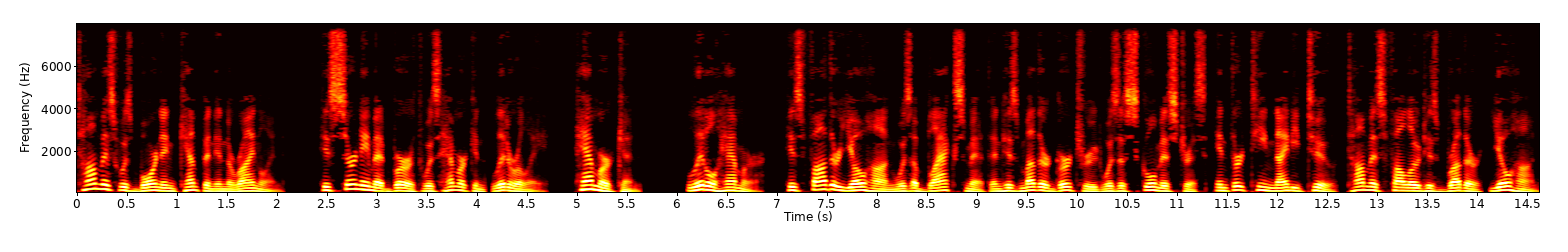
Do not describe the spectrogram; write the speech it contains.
Thomas was born in Kempen in the Rhineland. His surname at birth was Hemmerken, literally, Hammerken, Little Hammer. His father Johann was a blacksmith and his mother Gertrude was a schoolmistress. In 1392, Thomas followed his brother, Johann,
